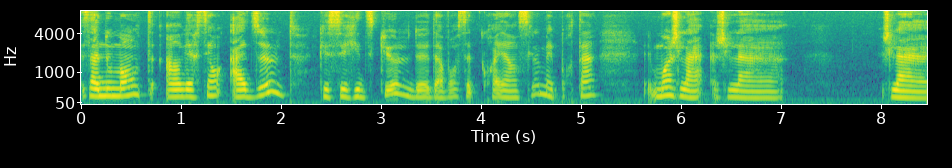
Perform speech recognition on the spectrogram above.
ça nous montre en version adulte que c'est ridicule d'avoir cette croyance-là, mais pourtant, moi, je la, je la, je la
